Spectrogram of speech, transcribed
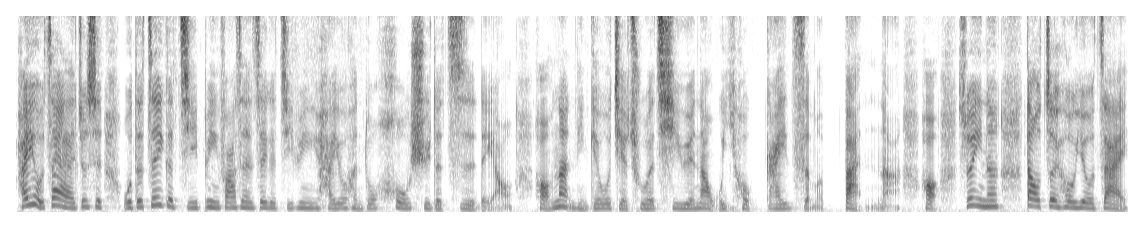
还有再来就是我的这个疾病发生的这个疾病还有很多后续的治疗，好，那你给我解除了契约，那我以后该怎么？办呐，好，所以呢，到最后又在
